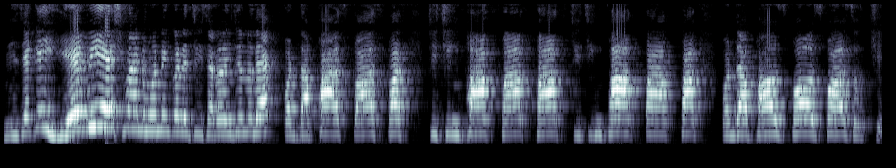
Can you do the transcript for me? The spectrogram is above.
নিজেকে হেভি স্মার্ট মনে করেছিস। আর ওই জন্য দেখ, পর্দা ফাঁস ফাঁস ফাঁস, চিচিং, ফাঁক ফাঁক ফাঁক, চিচিং, ফাঁক ফাঁক ফাঁক, পর্দা ফাঁস ফাঁস ফাঁস হচ্ছে।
